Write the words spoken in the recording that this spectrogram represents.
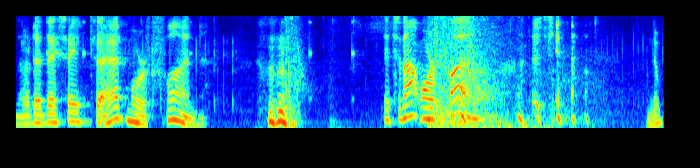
What did they say? To add more fun. it's not more fun. You know, Nope.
